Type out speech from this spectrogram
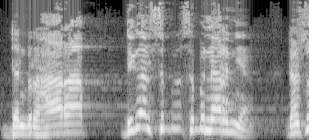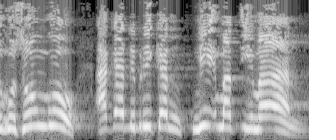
dan berharap dengan sebenarnya dan sungguh-sungguh agar diberikan nikmat iman,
